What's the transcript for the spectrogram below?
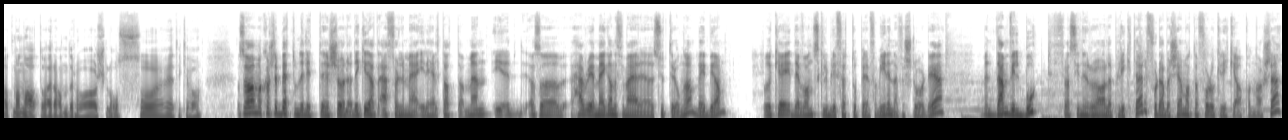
at man hater hverandre og har slåss og jeg vet ikke hva. Og så har man kanskje bedt om det litt sjøl. Det er ikke det at jeg følger med i det hele tatt, da. Men altså, Harry og Meghan er for meg er sutreunger, babyer. Ok, Det er vanskelig å bli født opp i den familien, jeg forstår det. Men de vil bort fra sine rojale plikter, for da beskjed om at da får dere ikke apanasje.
